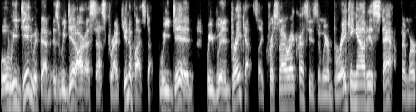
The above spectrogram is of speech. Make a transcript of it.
what we did with them is we did our assess, correct, unify stuff. We did, we did breakouts. Like Chris and I were at Cressey's and we were breaking out his staff and we're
